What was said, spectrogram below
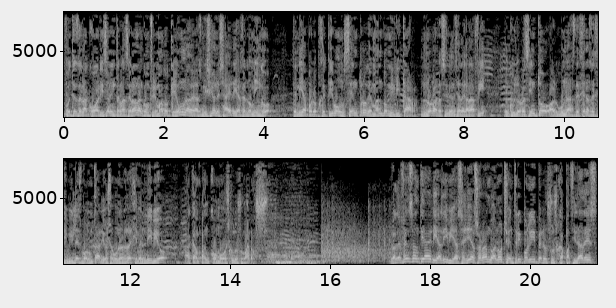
Fuentes de la coalición internacional han confirmado que una de las misiones aéreas del domingo tenía por objetivo un centro de mando militar, no la residencia de Gaddafi, en cuyo recinto algunas decenas de civiles voluntarios, según el régimen libio, acampan como escudos humanos. La defensa antiaérea libia seguía sonando anoche en Trípoli, pero sus capacidades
